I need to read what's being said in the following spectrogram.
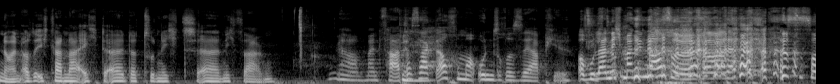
nein, also ich kann da echt äh, dazu nicht, äh, nicht sagen. Ja, mein Vater sagt auch immer unsere Serpil. Obwohl er nicht mal Genosse ist. Aber das ist so,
